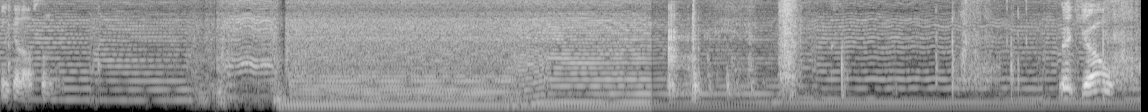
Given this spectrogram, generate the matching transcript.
Let's get that sun. Good Joe.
